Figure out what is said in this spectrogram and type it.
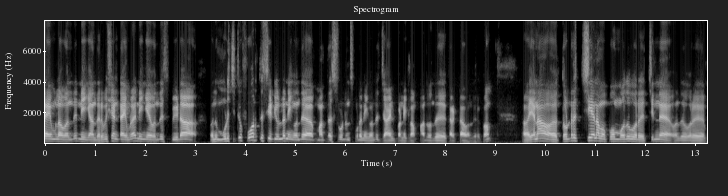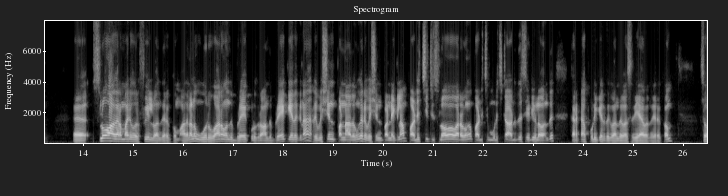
டைமில் வந்து நீங்கள் அந்த ரிவிஷன் டைமில் நீங்கள் வந்து ஸ்பீடாக வந்து முடிச்சுட்டு ஃபோர்த்து ஷெட்யூலில் நீங்கள் வந்து மற்ற ஸ்டூடெண்ட்ஸ் கூட நீங்கள் வந்து ஜாயின் பண்ணிக்கலாம். அது வந்து கரெக்டாக வந்து இருக்கும். ஏன்னா தொடர்ச்சியாக நம்ம போகும்போது ஒரு சின்ன வந்து ஒரு ஸ்லோ ஆகிற மாதிரி ஒரு ஃபீல் வந்து இருக்கும். அதனால் ஒரு வாரம் வந்து பிரேக் கொடுக்குறோம். அந்த பிரேக் எதுக்குன்னா ரிவிஷன் பண்ணாதவங்க ரிவிஷன் பண்ணிக்கலாம். படிச்சுட்டு ஸ்லோவாக வரவங்க படித்து முடிச்சுட்டு அடுத்த ஷெடியூலை வந்து கரெக்டாக பிடிக்கிறதுக்கு வந்து வசதியாக வந்து இருக்கும். ஸோ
